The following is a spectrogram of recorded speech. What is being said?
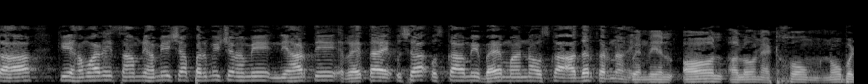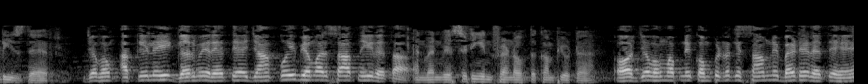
कहा कि हमारे सामने हमेशा परमेश्वर हमें निहारते रहता है उसका उसका हमें भय मानना उसका आदर करना है When we are all alone at home, nobody is there. जब हम अकेले ही घर में रहते हैं जहाँ कोई भी हमारे साथ नहीं रहता and when we are sitting in front of the computer, और जब हम अपने कंप्यूटर के सामने बैठे रहते हैं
